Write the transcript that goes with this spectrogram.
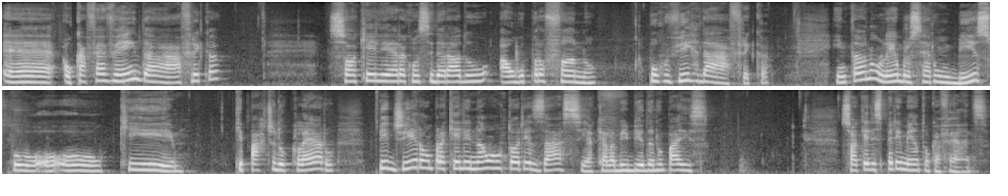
É, o café vem da África, só que ele era considerado algo profano por vir da África. Então eu não lembro se era um bispo ou, ou que, que parte do clero pediram para que ele não autorizasse aquela bebida no país. Só que ele experimenta o café antes.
